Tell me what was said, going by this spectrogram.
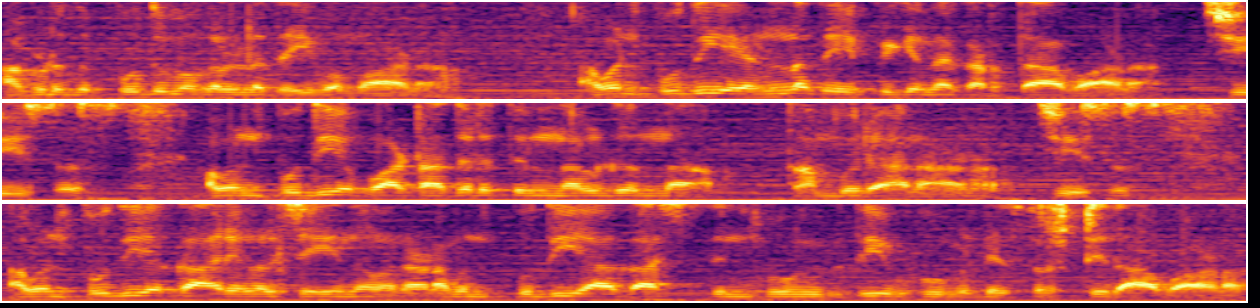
അവിടുന്ന് പുതുമകളുടെ ദൈവമാണ്. അവൻ പുതിയ എണ്ണ തേപ്പിക്കുന്ന കർത്താവാണ് ജീസസ്. അവൻ പുതിയ പാട്ട് അതിരത്തിൽ നൽകുന്ന തമ്പുരാനാണ് ജീസസ്. അവൻ പുതിയ കാര്യങ്ങൾ ചെയ്യുന്നവനാണ്. അവൻ പുതിയ ആകാശത്തിൻ ഭൂമി പുതിയ ഭൂമിയുടെ സൃഷ്ടിതാവാണ്.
